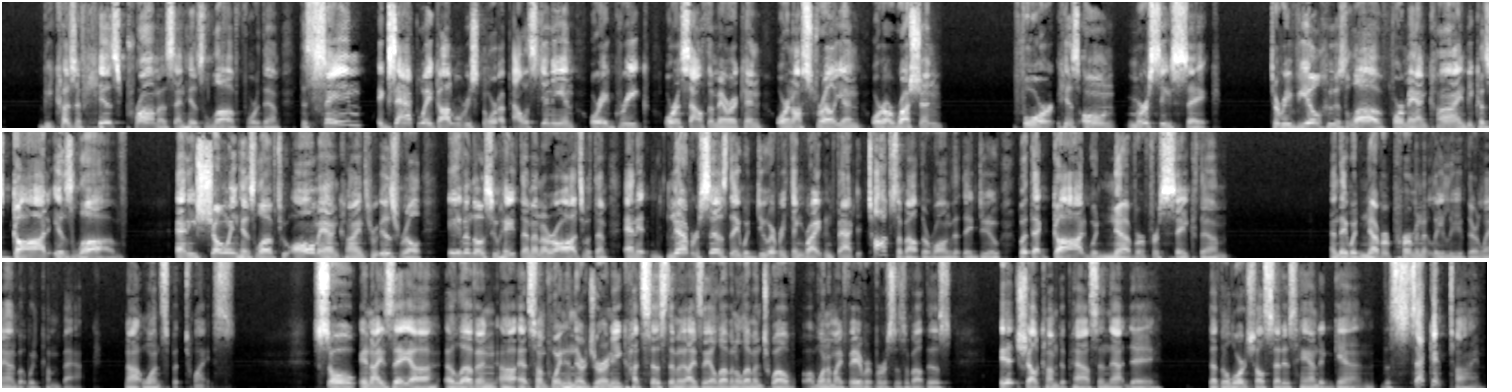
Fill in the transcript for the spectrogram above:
because of his promise and his love for them. The same exact way God will restore a Palestinian or a Greek or a South American or an Australian or a Russian for his own mercy's sake, to reveal his love for mankind, because God is love. And he's showing his love to all mankind through Israel, even those who hate them and are odds with them. And it never says they would do everything right. In fact, it talks about the wrong that they do, but that God would never forsake them and they would never permanently leave their land, but would come back. Not once, but twice. So in Isaiah 11, uh, at some point in their journey, God says to them in Isaiah 11, 11, 12, uh, one of my favorite verses about this It shall come to pass in that day that the Lord shall set his hand again, the second time,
